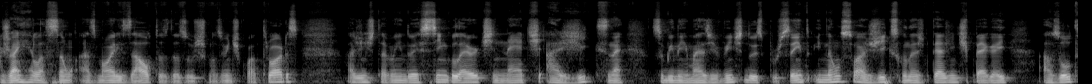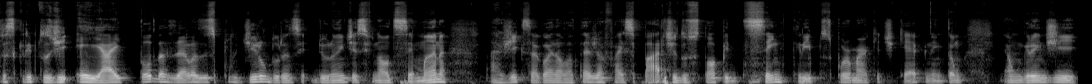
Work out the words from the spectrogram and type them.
Já em relação às maiores altas das últimas 24 horas, a gente está vendo a Singularity Net, a GIX, né, subindo em mais de 22%, e não só a GIX, quando até a gente pega aí as outras criptos de AI, todas elas explodiram durante, durante esse final de semana. A GIX agora ela até já faz parte dos top 100 criptos por market cap, né, então é um grande,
